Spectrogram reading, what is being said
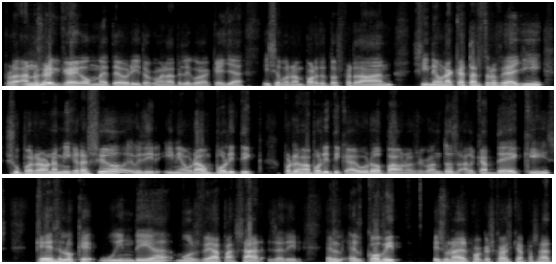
però a no ser que caiga un meteorito com en la pel·lícula aquella i se mos emporta tots per davant, si n'hi ha una catàstrofe allí, suposarà una migració, vull dir, i n'hi haurà un polític, problema polític a Europa o no sé quantos al cap de X, que és el que avui en dia mos ve a passar. És a dir, el, el Covid és una de les poques coses que ha passat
